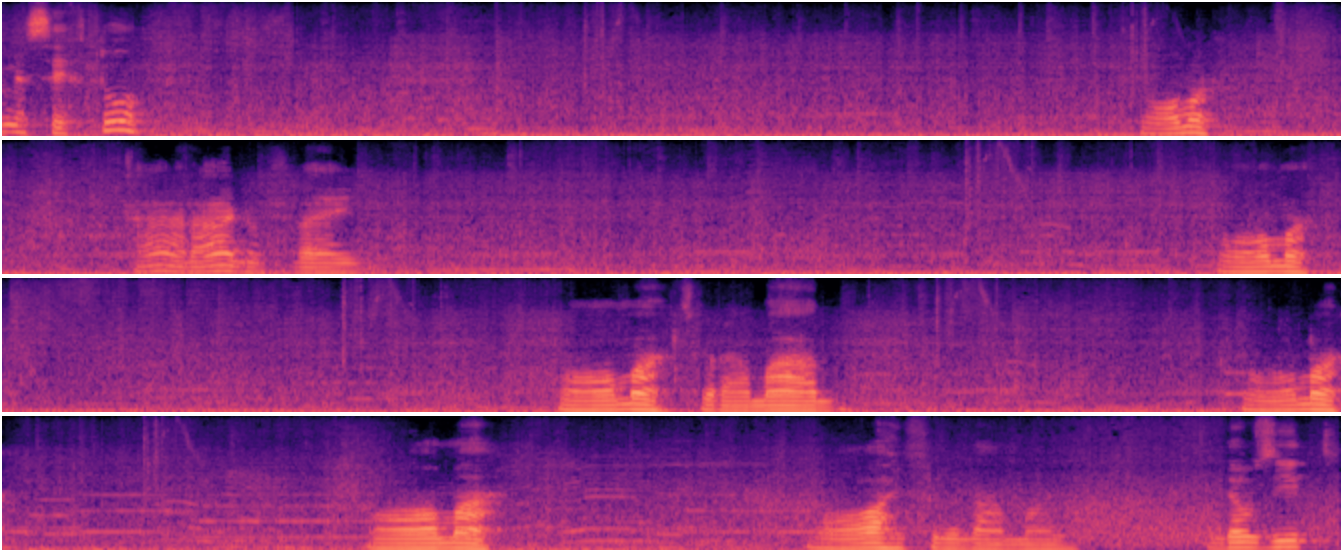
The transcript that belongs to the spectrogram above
Me acertou? Toma. Caralho, velho. Toma. Toma, desgramado. Toma. Toma. Morre, filho da mãe. Itens?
